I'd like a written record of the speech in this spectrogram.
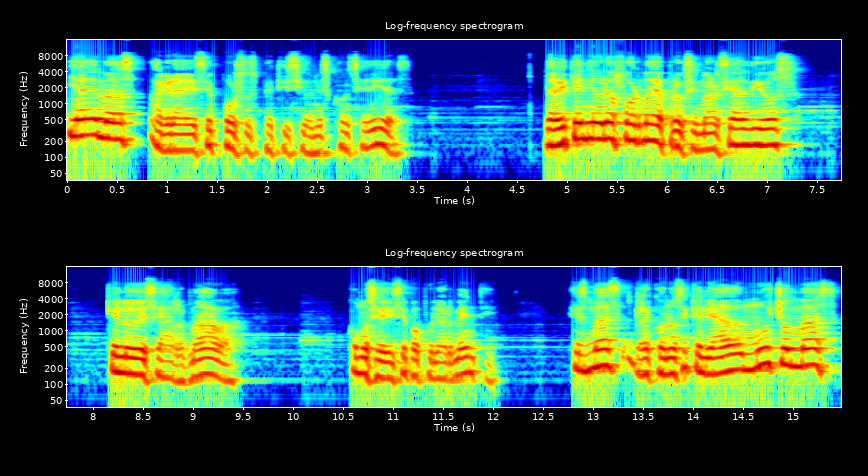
y además agradece por sus peticiones concedidas. David tenía una forma de aproximarse a Dios que lo desarmaba, como se dice popularmente. Es más, reconoce que le ha dado mucho más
